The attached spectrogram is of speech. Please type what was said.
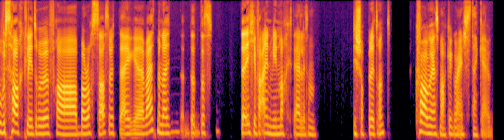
Hovedsakelig druer fra Barossa, så vidt jeg vet, men det, det, det, det er ikke for én vinmark, det er liksom De shopper litt rundt. Hver gang jeg smaker Grange, så tenker jeg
